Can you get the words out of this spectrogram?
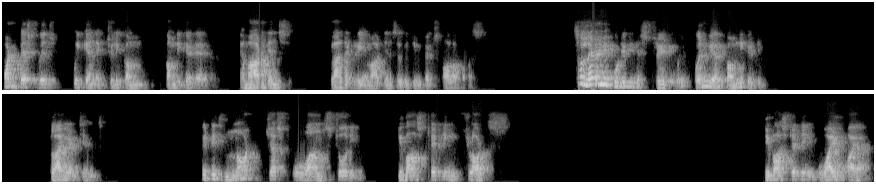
what best which we can actually com communicate an emergency, planetary emergency, which impacts all of us. So let me put it in a straight way. When we are communicating climate change, it is not just one story, devastating floods, devastating wildfire,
